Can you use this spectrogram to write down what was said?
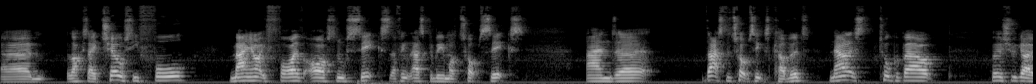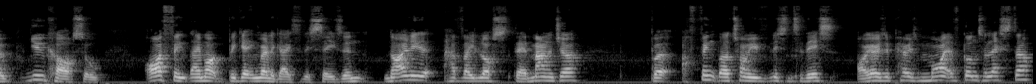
um, like I say, Chelsea 4, Man United 5, Arsenal 6. I think that's going to be my top 6. And uh, that's the top 6 covered. Now let's talk about where should we go? Newcastle. I think they might be getting relegated this season. Not only have they lost their manager, but I think by the time you've listened to this, Ayoze Perez might have gone to Leicester.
